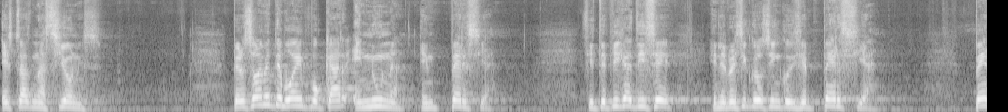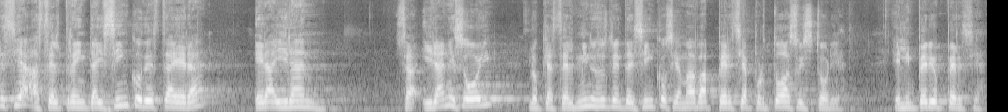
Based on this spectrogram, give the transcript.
estas naciones. Pero solamente voy a enfocar en una, en Persia. Si te fijas, dice, en el versículo 5 dice Persia. Persia hasta el 35 de esta era era Irán. O sea, Irán es hoy lo que hasta el 1935 se llamaba Persia por toda su historia, el imperio Persia.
